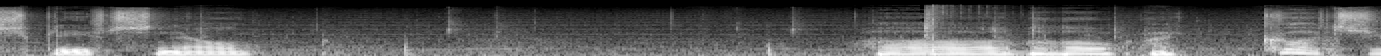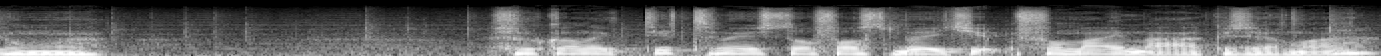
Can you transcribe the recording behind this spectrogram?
Alsjeblieft, snel. Oh, oh, oh my god, jongen. Zo kan ik dit tenminste alvast een beetje van mij maken, zeg maar.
